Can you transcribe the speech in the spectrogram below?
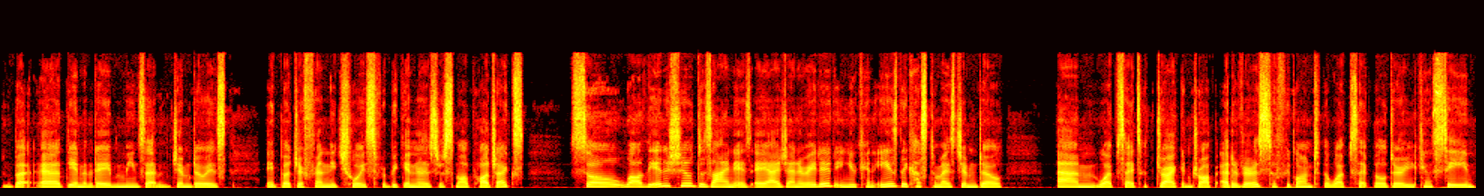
but uh, at the end of the day, means that Jimdo is a budget friendly choice for beginners or small projects. So while the initial design is AI generated, you can easily customize Jimdo um, websites with drag and drop editors. So if we go onto the website builder, you can see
